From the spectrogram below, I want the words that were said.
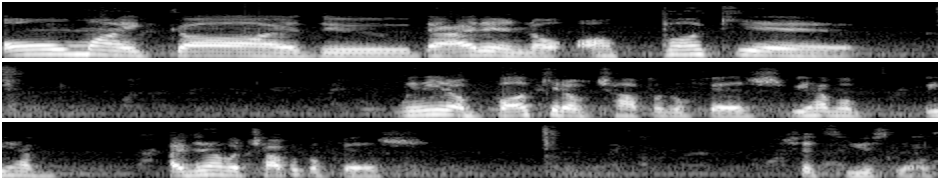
Oh my god, dude! That I didn't know. A bucket. We need a bucket of tropical fish. We have a. We have. I didn't have a tropical fish. Shit's useless.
